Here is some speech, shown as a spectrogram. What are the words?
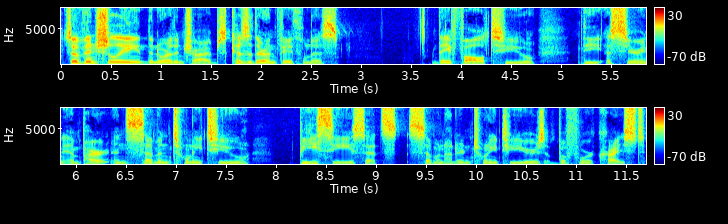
So eventually, the northern tribes, because of their unfaithfulness, they fall to the Assyrian Empire in 722 BC. So that's 722 years before Christ.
